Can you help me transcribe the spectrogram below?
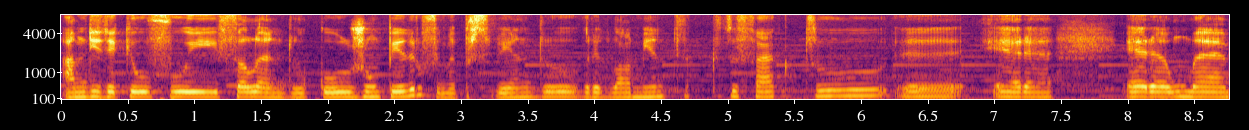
À medida que eu fui falando com o João Pedro, fui-me apercebendo gradualmente que de facto eh, era era uma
